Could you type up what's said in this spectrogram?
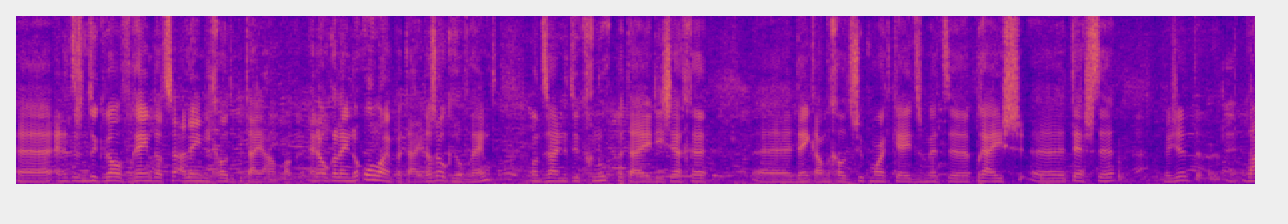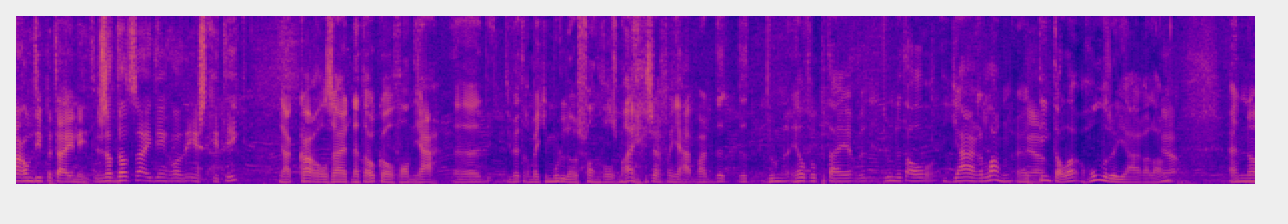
Uh, en het is natuurlijk wel vreemd dat ze alleen die grote partijen aanpakken. En ook alleen de online partijen, dat is ook heel vreemd. Want er zijn natuurlijk genoeg partijen die zeggen... Uh, denk aan de grote supermarktketens met prijstesten. Weet je, waarom die partijen niet? Dus dat, dat is eigenlijk denk ik wel de eerste kritiek. Ja, Karel zei het net ook al van ja, uh, die werd er een beetje moedeloos van volgens mij. Zegt van ja, maar dat, dat, doen heel veel partijen, we doen het al jarenlang, uh, tientallen, honderden jaren lang. Ja. En uh,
